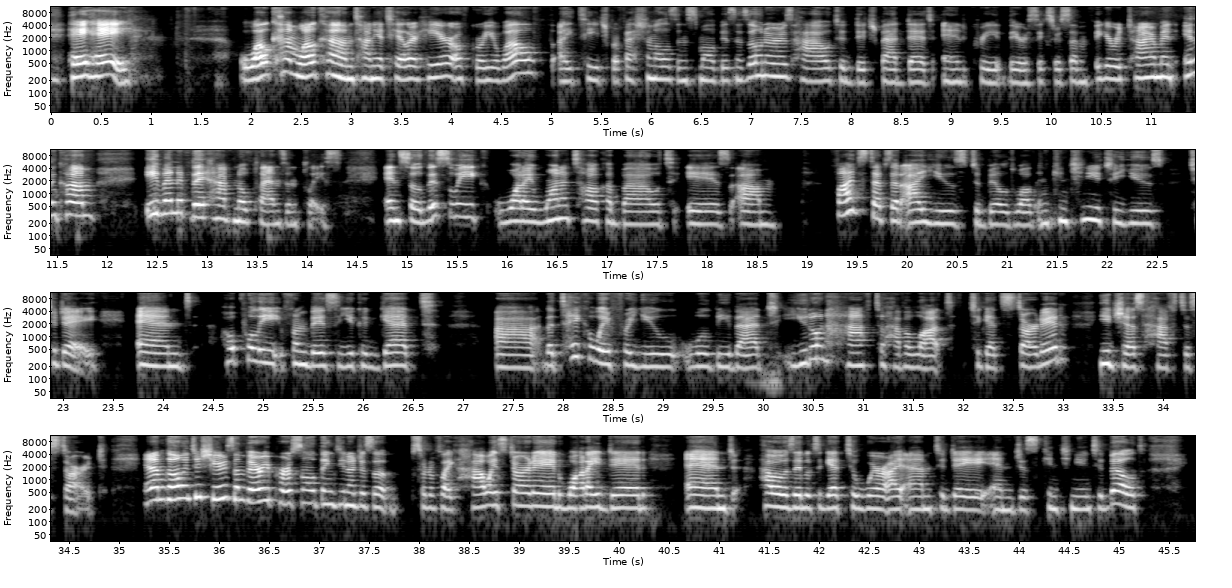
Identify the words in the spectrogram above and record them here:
Hey, hey. Welcome, welcome. Tanya Taylor here of Grow Your Wealth. I teach professionals and small business owners how to ditch bad debt and create their six or seven figure retirement income, even if they have no plans in place. And so this week, what I want to talk about is um, five steps that I use to build wealth and continue to use today. And hopefully from this, you could get uh, the takeaway for you will be that you don't have to have a lot to get started. You just have to start. And I'm going to share some very personal things, you know, just a sort of like how I started, what I did, and how I was able to get to where I am today and just continuing to build.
